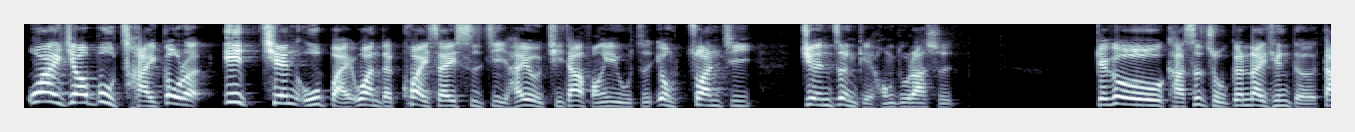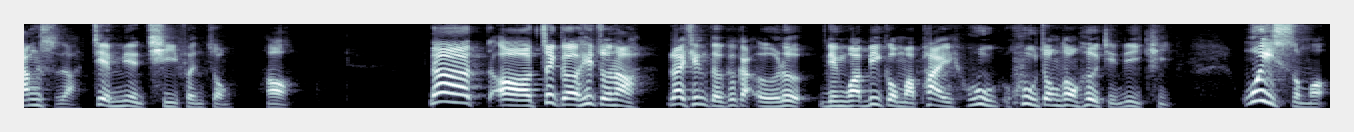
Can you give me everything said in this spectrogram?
外交部采购了一千五百万的快筛试剂，还有其他防疫物资，用专机。捐赠给洪都拉斯，结果卡斯楚跟赖清德当时啊见面七分钟，哦，那呃这个迄阵啊赖清德更加恶乐，另外美国嘛派副副总统贺锦丽去，为什么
